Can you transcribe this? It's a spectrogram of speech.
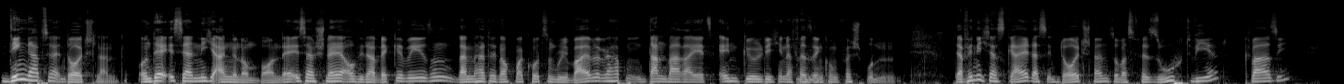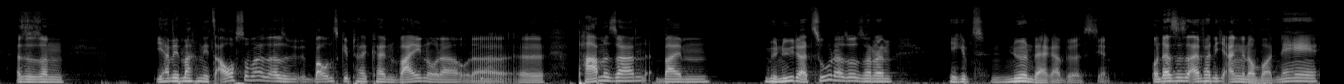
den gab es ja in Deutschland. Und der ist ja nicht angenommen worden. Der ist ja schnell auch wieder weg gewesen. Dann hat er noch mal kurz ein Revival gehabt und dann war er jetzt endgültig in der Versenkung verschwunden. Da finde ich das geil, dass in Deutschland sowas versucht wird, quasi. Also so ein, ja, wir machen jetzt auch sowas. Also bei uns gibt halt keinen Wein oder, oder äh, Parmesan beim Menü dazu oder so, sondern hier gibt es Nürnberger Würstchen. Und das ist einfach nicht angenommen worden. Nee,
